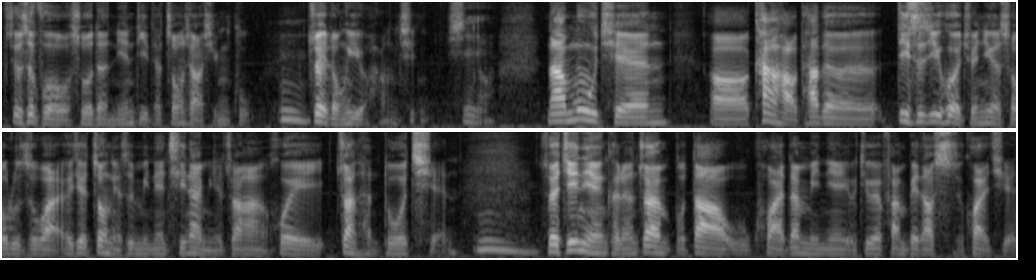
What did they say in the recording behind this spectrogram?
就是符合我说的年底的中小型股，嗯，最容易有行情。是，那目前。呃，看好它的第四季会有全新的收入之外，而且重点是明年七纳米的专案会赚很多钱，嗯，所以今年可能赚不到五块，但明年有机会翻倍到十块钱。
